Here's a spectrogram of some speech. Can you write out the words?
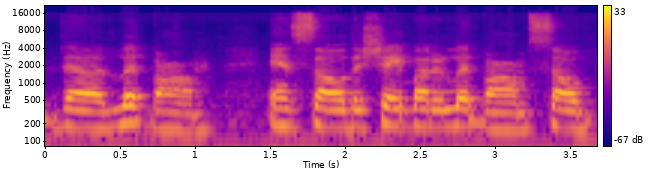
the lip balm. And so the Shea Butter Lip Balm. So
